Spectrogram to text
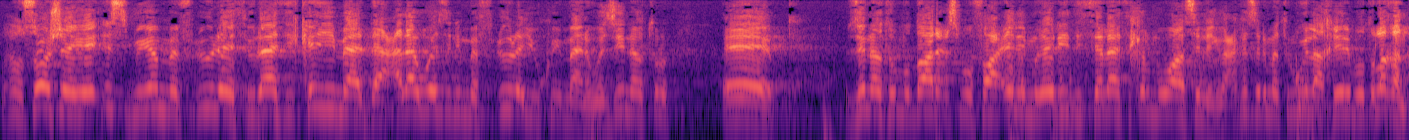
wuxuu soo sheegay ismiga mafcuul ee ulaai ka yimaadaa calaa wasni mafcuul ayuu ku imaanay wazinatu mudaaric ismu faacilin min hayri di alaai kalmuwaasili maca kasri matruwi akhiiri muطlaqan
